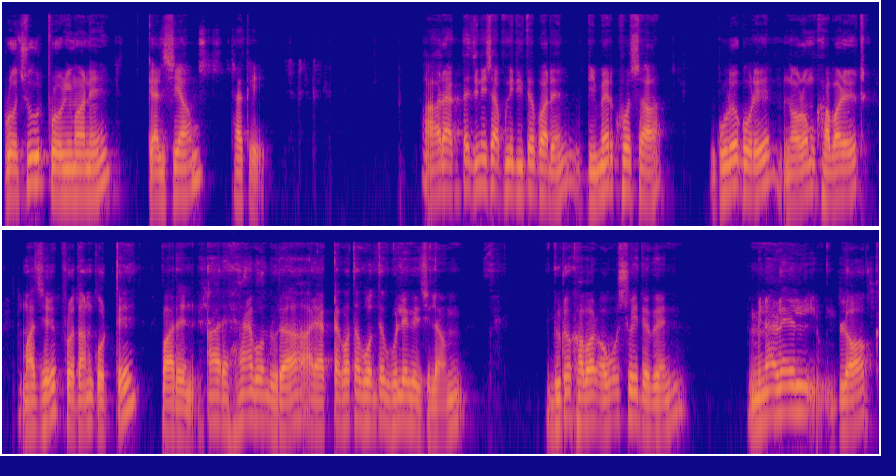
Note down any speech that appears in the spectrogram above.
প্রচুর পরিমাণে ক্যালসিয়াম থাকে। আর একটা জিনিস আপনি দিতে পারেন, ডিমের খোসা গুঁড়ো করে নরম খাবারের মাঝে প্রদান করতে পারেন। আর হ্যাঁ বন্ধুরা, আর একটা কথা বলতে ভুলে গেছিলাম। দুটো খাবার অবশ্যই দেবেন, মিনারেল ব্লক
